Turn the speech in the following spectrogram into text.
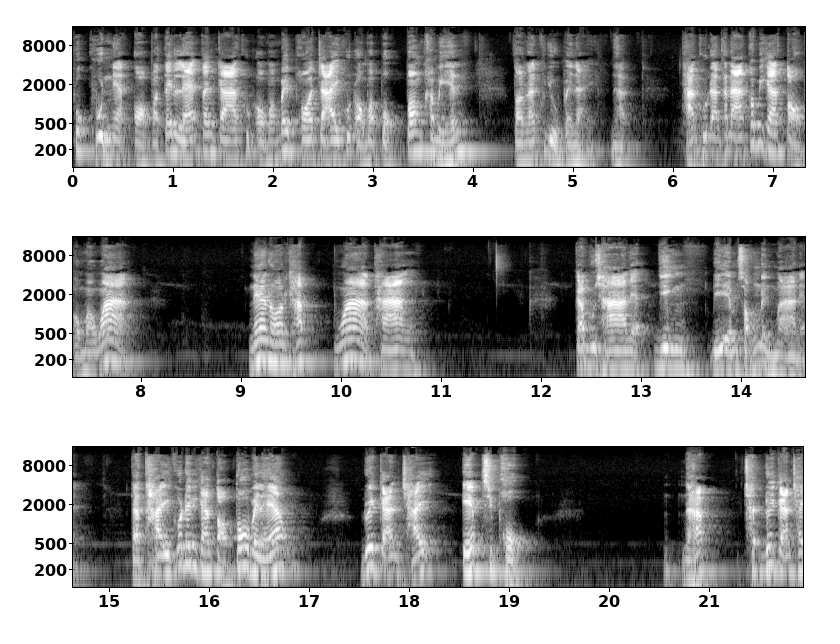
พวกคุณเนี่ยออกมาเต้นแรงตั้งกาคุณออกมาไม่พอใจ คุณออกมาปกป้องเขมรตอนนั้นคุณอยู่ไปไหนนะครับทางคุณอังคณาก็มีการตอบออกมาว่า แน่นอนครับว่าทางกัมพูชาเนี่ยยิง BM21 มาเนี่ยแต่ไทยก็ได้มีการตอบโต้ไปแล้ว ด้วยการใช้ F16 นะครับ ด้วยการใช้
